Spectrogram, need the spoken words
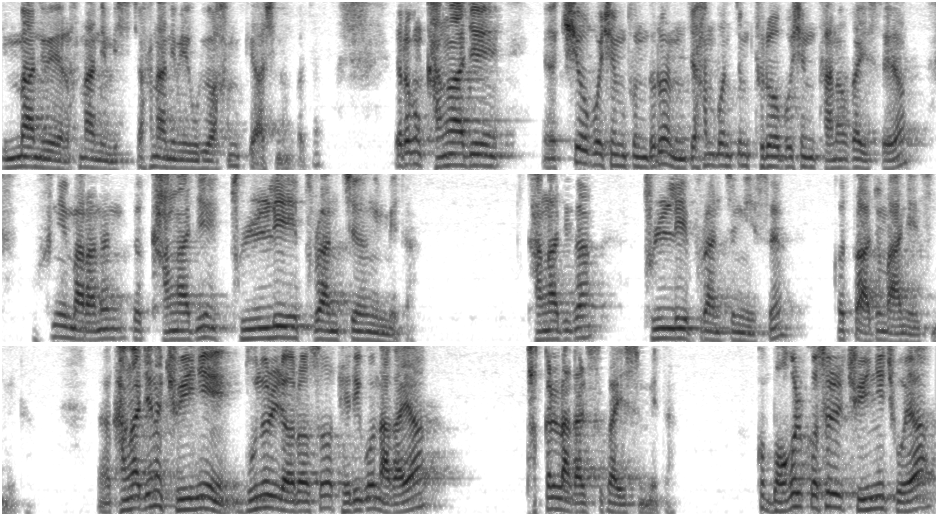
임마누엘 하나님이시죠. 하나님이 우리와 함께 하시는 거죠. 여러분 강아지 예, 키워보신 분들은 이제 한 번쯤 들어보신 단어가 있어요. 흔히 말하는 그 강아지 분리 불안증입니다. 강아지가 분리 불안증이 있어요. 그것도 아주 많이 있습니다. 어, 강아지는 주인이 문을 열어서 데리고 나가야 밖을 나갈 수가 있습니다. 그 먹을 것을 주인이 줘야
